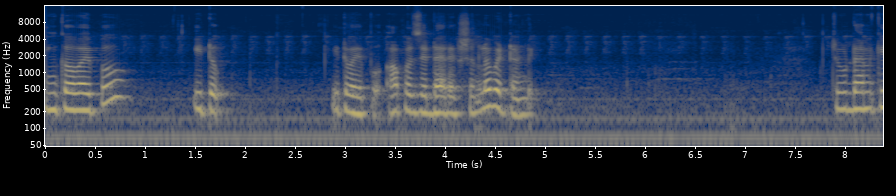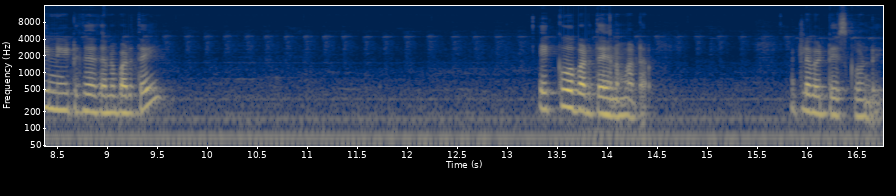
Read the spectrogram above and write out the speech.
ఇంకోవైపు ఇటు ఇటువైపు ఆపోజిట్ డైరెక్షన్లో పెట్టండి. చూడడానికి నీట్గా కనబడతాయి. ఎక్కువ పడతాయి అన్నమాట. ఇట్లా పెట్టేసుకోండి.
